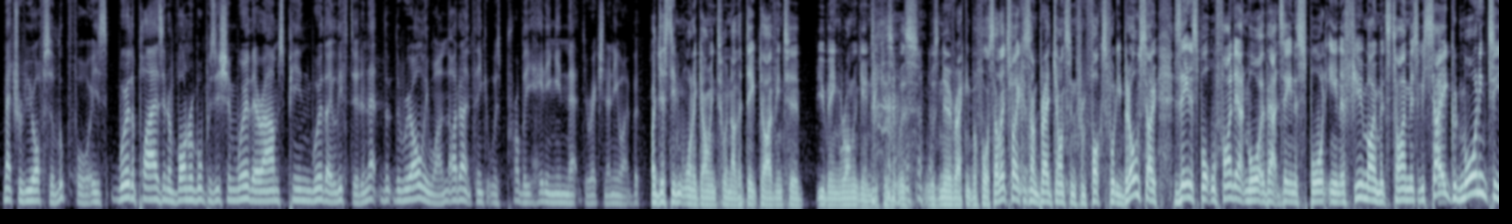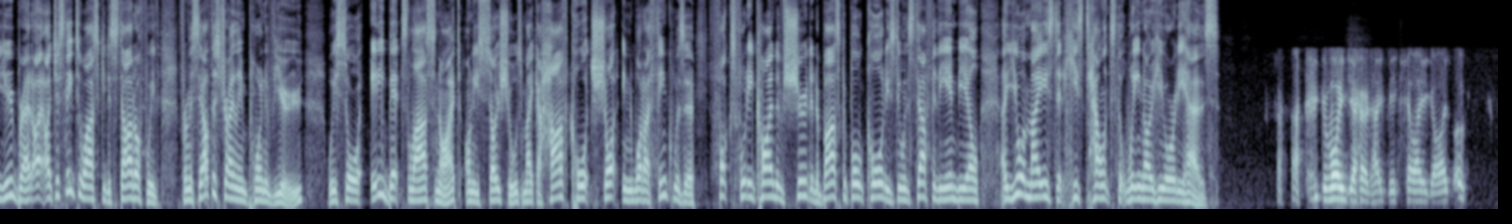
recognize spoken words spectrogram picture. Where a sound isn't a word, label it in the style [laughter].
match review officer looked for is were the players in a vulnerable position, were their arms pinned, were they lifted, and that the, the Rioli one, I don't think it was probably heading in that direction anyway. But I just didn't want to go into another deep dive into you being wrong again because it was [laughs] was nerve wracking before. So let's focus on Brad Johnson from Fox Footy, but also Zena Sport. We'll find out more about Zena Sport in a few moments' time. As we say good morning to you, Brad, I, I just need to ask you to start off with from a South Australian point of view. We saw Eddie Betts last night on his socials make a half court shot in what I think was a Fox Footy kind of shoot at a basketball court. He's doing stuff for the NBL. Are you amazed at his talents that we know he already has? [laughs] Good morning, Jared. Hey, Bicks. How are you guys? Look,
